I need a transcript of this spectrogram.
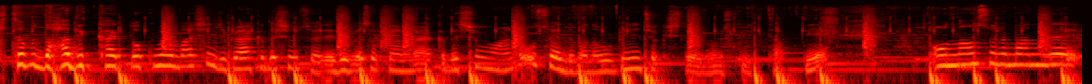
kitabı daha dikkatli okumaya başlayınca bir arkadaşım söyledi. Edebiyat okuyan bir arkadaşım vardı. O söyledi bana bu bilinç akışıyla yazılmış bir kitap diye. Ondan sonra ben de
